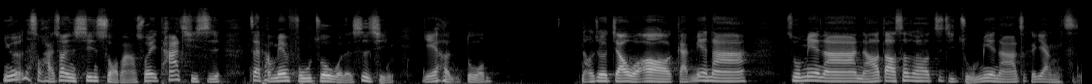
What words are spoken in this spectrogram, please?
因为那时候还算新手嘛，所以他其实在旁边辅佐我的事情也很多，然后就教我哦擀面啊、做面啊，然后到时候自己煮面啊这个样子。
